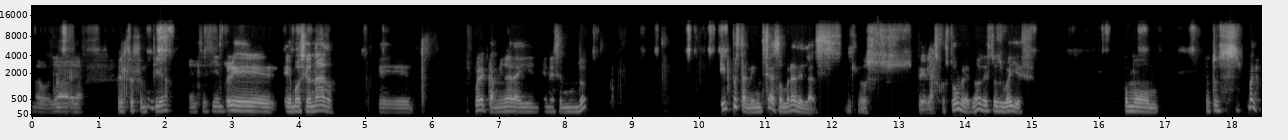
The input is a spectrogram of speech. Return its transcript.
No, ya, ya. Él se sentía. Él se siente. eh, emocionado, porque puede caminar ahí en, en ese mundo. Y pues también se asombra de las, de los, de las costumbres, ¿no? De estos güeyes. Como, entonces, bueno,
